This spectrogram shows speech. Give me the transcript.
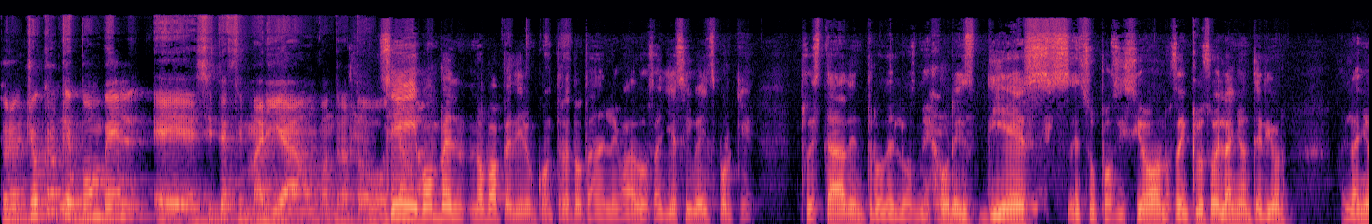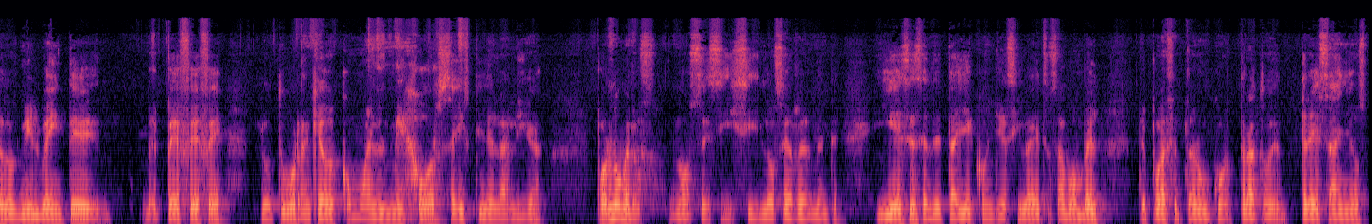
Pero yo creo que Bombel eh, sí te firmaría un contrato. Sí, Bombel no va a pedir un contrato tan elevado. O sea, Jesse Bates, porque pues, está dentro de los mejores 10 en su posición. O sea, incluso el año anterior, el año 2020, PFF lo tuvo rankeado como el mejor safety de la liga. Por números, no sé si, si lo sé realmente. Y ese es el detalle con Jesse Bates. O sea, Bombel te puede aceptar un contrato de tres años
